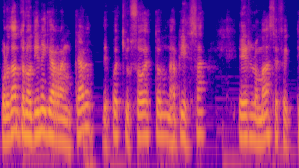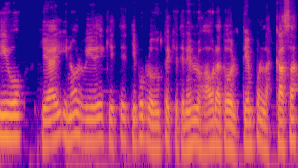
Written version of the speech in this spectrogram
Por lo tanto, no tiene que arrancar después que usó esto en una pieza es lo más efectivo que hay y no olvide que este tipo de productos hay que tenerlos ahora todo el tiempo en las casas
